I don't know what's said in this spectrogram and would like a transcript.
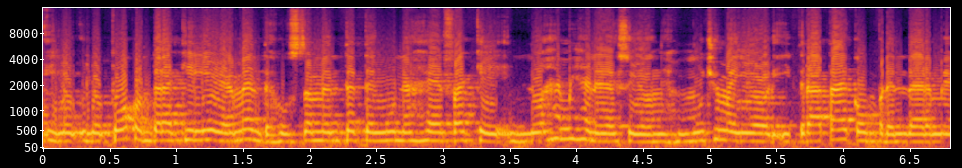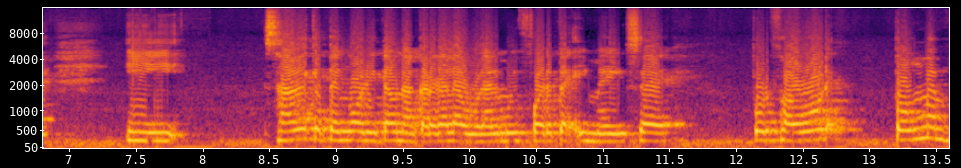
y lo, puedo contar aquí libremente, justamente tengo una jefa que no es de mi generación, es mucho mayor y trata de comprenderme. Y sabe que tengo ahorita una carga laboral muy fuerte y me dice, por favor, ponme en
